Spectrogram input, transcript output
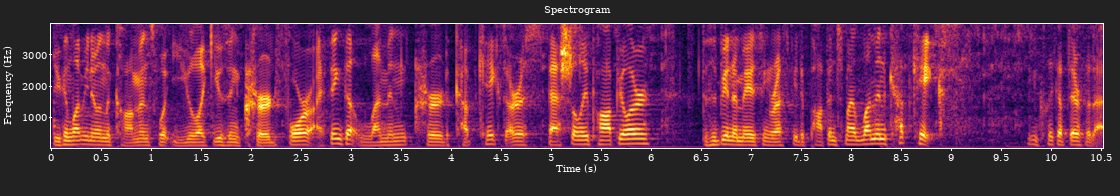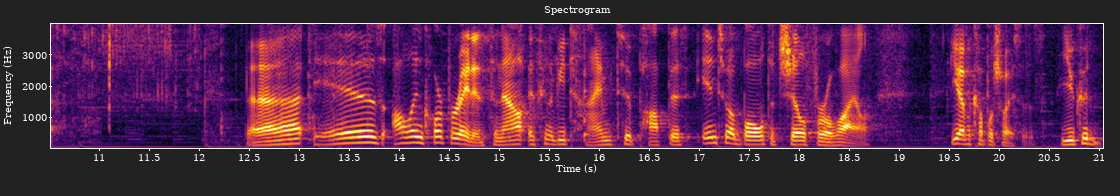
You can let me know in the comments what you like using curd for. I think that lemon curd cupcakes are especially popular. This would be an amazing recipe to pop into my lemon cupcakes. You can click up there for that. That is all incorporated. So now it's gonna be time to pop this into a bowl to chill for a while. You have a couple choices. You could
